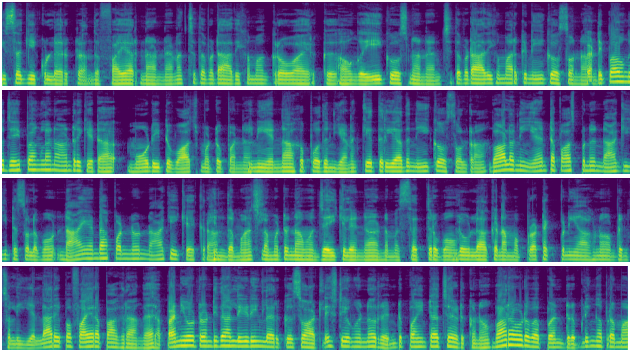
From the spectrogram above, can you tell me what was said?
ஈசகிக்குள்ள இருக்கிற அந்த ஃபயர் நான் நினைச்சதை விட அதிகமா க்ரோ ஆயிருக்கு. அவங்க ஈகோஸ் நான் நினைச்சதை விட அதிகமா இருக்குன்னு ஈகோ சொன்னா. கண்டிப்பா அவங்க ஜெயிப்பாங்களான்னு ஆண்ட்ரை கேட்டா? மோடிட்டு வாட்ச் மட்டும் பண்ணு. இனி என்ன ஆக போகுதுன்னு எனக்கே தெரியாதுன்னு ஈகோ சொல்றான். பாலா நீ ஏன்ட்ட பாஸ் பண்ணு நாகி கிட்ட சொல்லவும் நான் ஏன்டா பண்ணணும்னு நாகி கேட்குறான் இந்த மேட்ச்ல மட்டும் நாம ஜெயிக்கலைன்னா நம்ம செத்துருவோம். லூலாக்கு நம்ம ப்ரொடெக்ட் பண்ணி ஆகணும் அப்படின்னு சொல்லி எல்லாரும் இப்போ ஃபயர் பார்க்குறாங்க ஜப்பான் யோ டுவெண்ட்டி தான் லீடிங்ல இருக்கு. ஸோ அட்லீஸ்ட் இவங்க இன்னும் ரெண்டு பாயிண்டாச்சும் எடுக்கணும். பாரோட வெப்பன் ட்ரிப்ளிங் அப்புறமா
